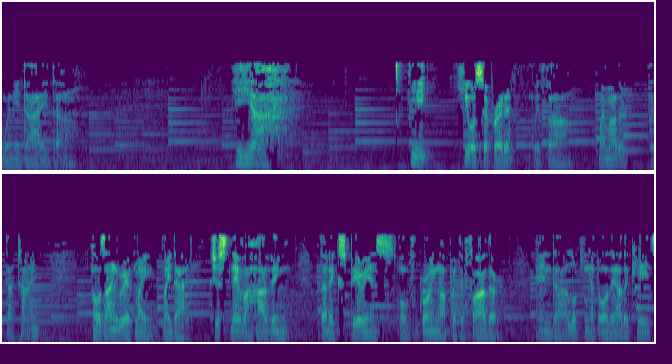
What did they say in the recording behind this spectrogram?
When he died, uh, he uh, he he was separated with uh, my mother at that time. I was angry at my, my dad, just never having that experience of growing up with a father and uh, looking at all the other kids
